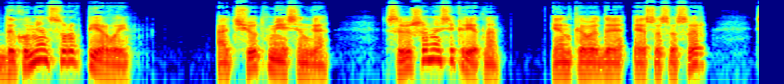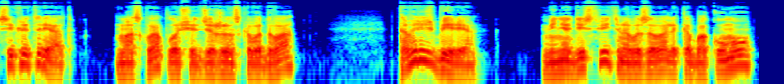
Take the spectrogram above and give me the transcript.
Документ 41. Отчет Мессинга. Совершенно секретно. НКВД СССР. Секретариат. Москва, площадь Дзержинского, 2. Товарищ Берия, меня действительно вызывали к Абакумову,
